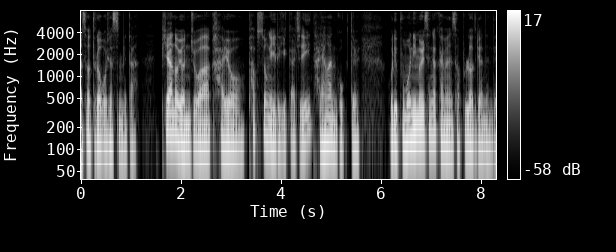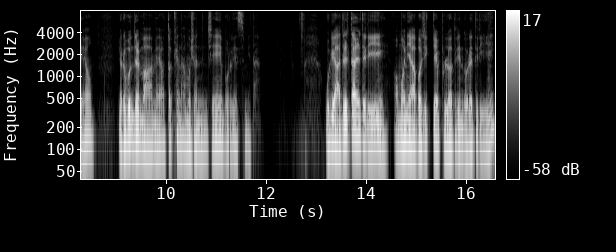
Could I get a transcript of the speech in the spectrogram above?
이어서 들어보셨습니다. 피아노 연주와 가요, 팝송에 이르기까지 다양한 곡들 우리 부모님을 생각하면서 불러드렸는데요. 여러분들 마음에 어떻게 남으셨는지 모르겠습니다. 우리 아들, 딸들이 어머니, 아버지께 불러드린 노래들이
